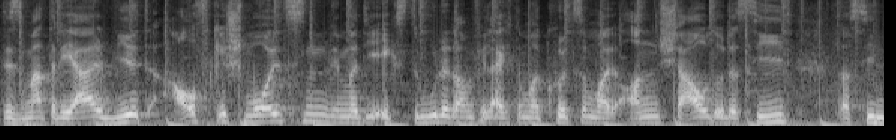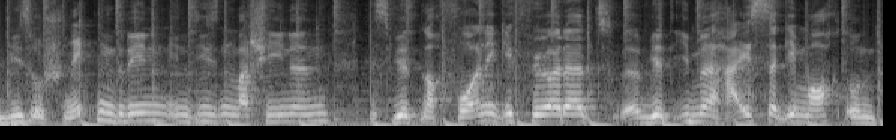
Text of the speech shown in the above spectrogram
Das Material wird aufgeschmolzen, wenn man die Extruder dann vielleicht noch mal kurz einmal anschaut oder sieht. Das sind wie so Schnecken drin in diesen Maschinen. Das wird nach vorne gefördert, wird immer heißer gemacht und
